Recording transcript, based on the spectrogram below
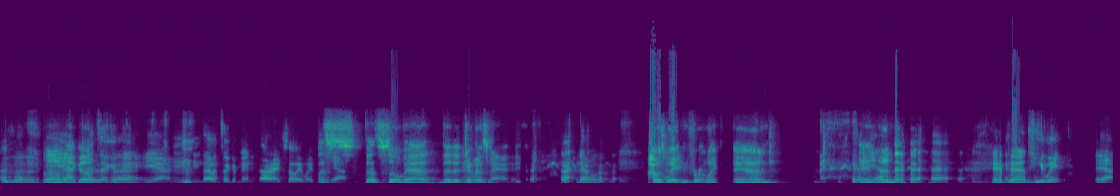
a- Oh my god, took a minute. Yeah, mhm, that would took a minute. All right. So anyway, that's yeah, that's so bad that it it took was us. bad. I I love know. I was Yeah. waiting for it, like, and and and then Kiewit. Yeah,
